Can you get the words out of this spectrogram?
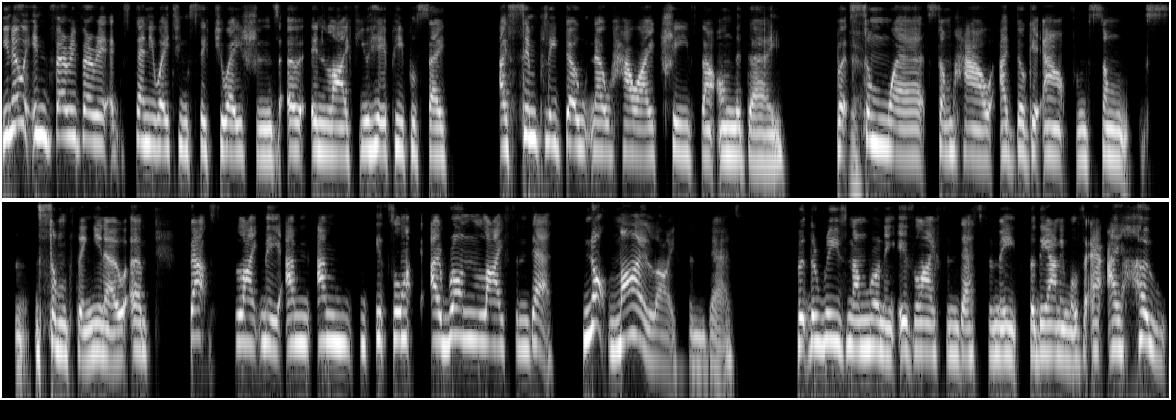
You know, in very, very extenuating situations uh, in life, you hear people say, I simply don't know how I achieved that on the day. But yeah. somewhere, somehow, I dug it out from some something. You know, um, that's like me. I'm. I'm. It's like I run life and death, not my life and death, but the reason I'm running is life and death for me, for the animals. I, I hope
